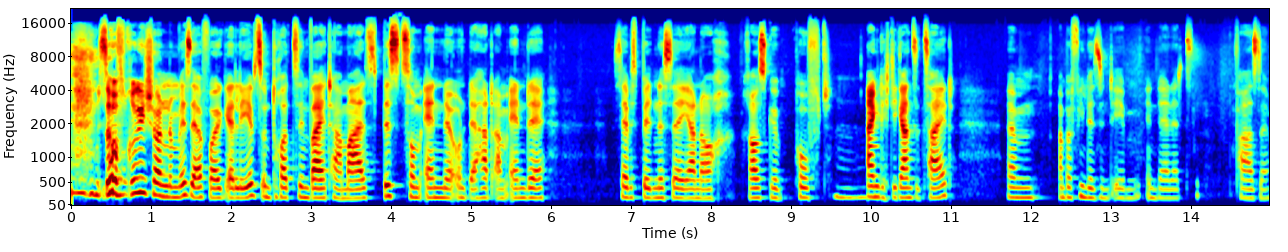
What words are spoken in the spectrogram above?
so früh schon einen Misserfolg erlebst und trotzdem weiter malst bis zum Ende. Und der hat am Ende Selbstbildnisse ja noch rausgepufft, mhm. eigentlich die ganze Zeit. Ähm, aber viele sind eben in der letzten Phase.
